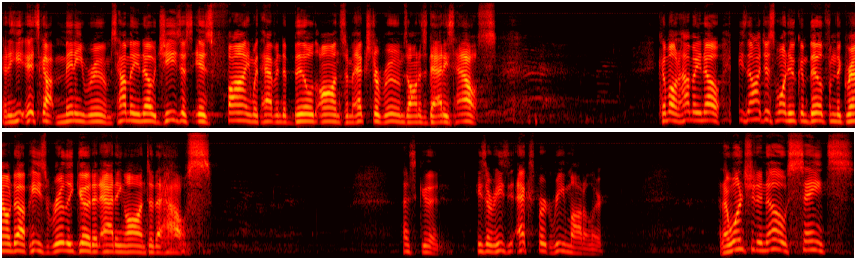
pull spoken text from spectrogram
and he, it's got many rooms. How many know Jesus is fine with having to build on some extra rooms on his daddy's house? Come on, how many know he's not just one who can build from the ground up, he's really good at adding on to the house. That's good. He's, a, he's an expert remodeler. And I want you to know, saints,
